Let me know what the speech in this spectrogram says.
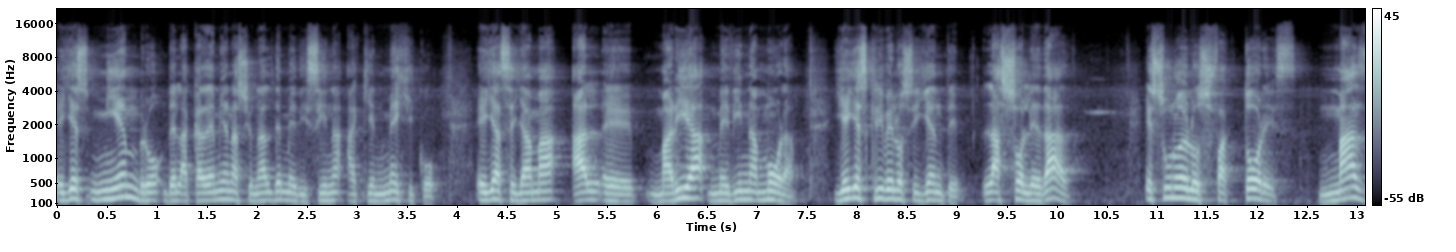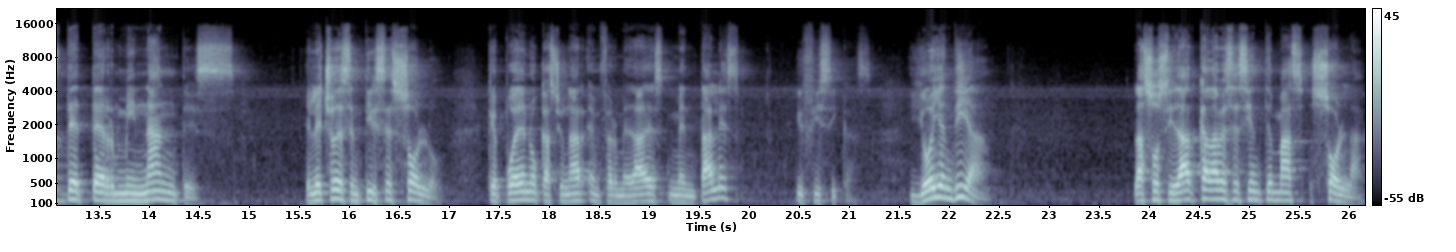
Ella es miembro de la Academia Nacional de Medicina aquí en México. Ella se llama eh, María Medina Mora y ella escribe lo siguiente, la soledad es uno de los factores más determinantes, el hecho de sentirse solo, que pueden ocasionar enfermedades mentales y físicas. Y hoy en día la sociedad cada vez se siente más sola,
